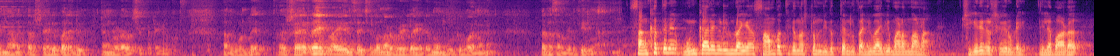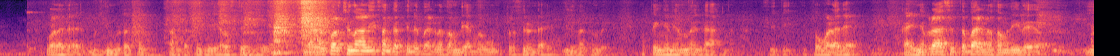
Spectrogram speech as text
എന്നാണ് കർഷകർ പലരും ഞങ്ങളോട് ആവശ്യപ്പെട്ടേക്കുന്നത്. അതുകൊണ്ട് കർഷകരുടെ അഭിപ്രായം അനുസരിച്ചുള്ള നടപടികളായിട്ട് മുമ്പോട്ട് പോകാനാണ് ഭരണസമിതിയുടെ തീരുമാനം. സംഘത്തിന് മുൻകാലങ്ങളിലുണ്ടായ സാമ്പത്തിക നഷ്ടം നികത്തേണ്ടത് അനിവാര്യമാണെന്നാണ് ക്ഷീര കർഷകരുടെ നിലപാട്. വളരെ ബുദ്ധിമുട്ടൊക്കെയാണ് സംഘത്തിന്റെ ഈ അവസ്ഥയിൽ ഞാൻ കുറച്ച് നാൾ ഈ സംഘത്തിന്റെ ഭരണസമിതി അംഗവും പ്രസിഡന്റായി ഇരുന്നിട്ടുണ്ട്. അപ്പോൾ ഇങ്ങനെയൊന്നുമല്ലായിരുന്നു സ്ഥിതി ഇപ്പോൾ വളരെ കഴിഞ്ഞ പ്രാവശ്യത്തെ ഭരണസമിതിയിൽ ഈ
